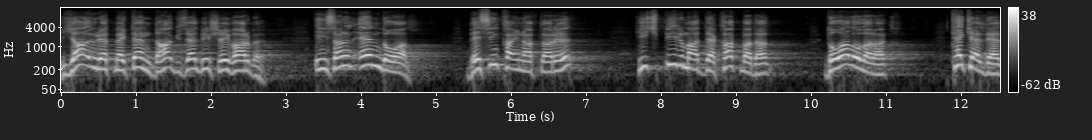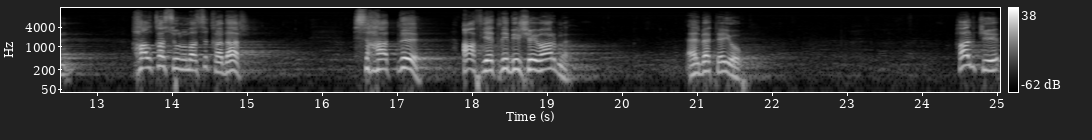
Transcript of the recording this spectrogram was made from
Yağ üretmekten daha güzel bir şey var mı? İnsanın en doğal besin kaynakları hiçbir madde katmadan doğal olarak tek elden halka sunulması kadar sıhhatli, afiyetli bir şey var mı? Elbette yok. Halbuki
